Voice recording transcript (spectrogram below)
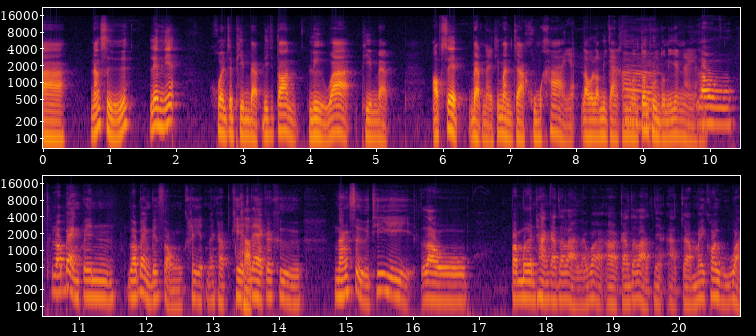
อ่าหนังสือเล่มเนี้ยควรจะพิมพ์แบบดิจิตอลหรือว่าพิมพ์แบบออฟเซตแบบไหนที่มันจะคุ้มค่าอย่างเงี้ยเราเรามีการคำนวณต้นทุนตรงนี้ยังไงครับเราเราแบ่งเป็นเราแบ่งเป็นสองเคสนะครับครับแรกก็คือ หนังสือที่เราประเมินทางการตลาดแล้วว่าอ่าการตลาดเนี่ยอาจจะไม่ค่อยหวือหวา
